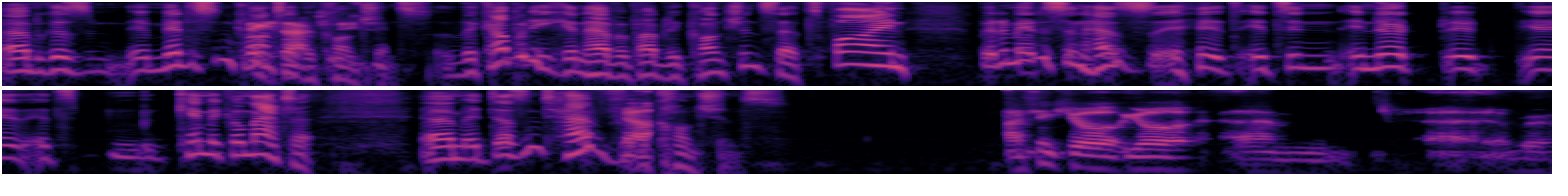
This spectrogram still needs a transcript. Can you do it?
uh, because medicine can't have a conscience. The company can have a public conscience, that's fine. But a medicine has it, it's in inert, it, it's chemical matter. Um, it doesn't have Yeah. a conscience. I think your your um, uh, re-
